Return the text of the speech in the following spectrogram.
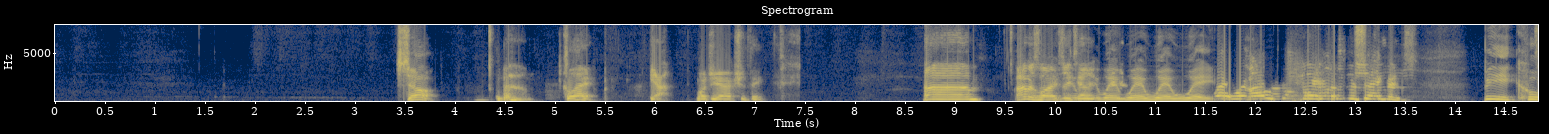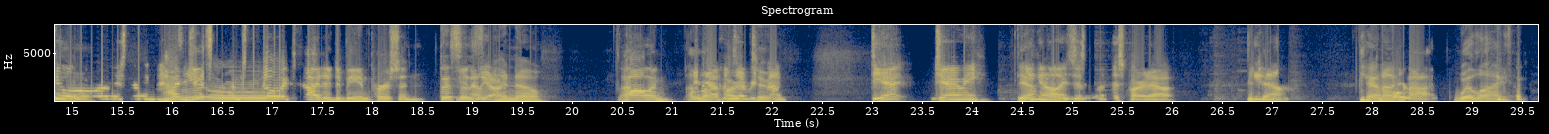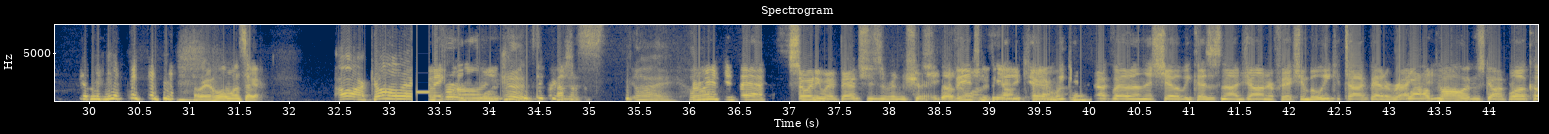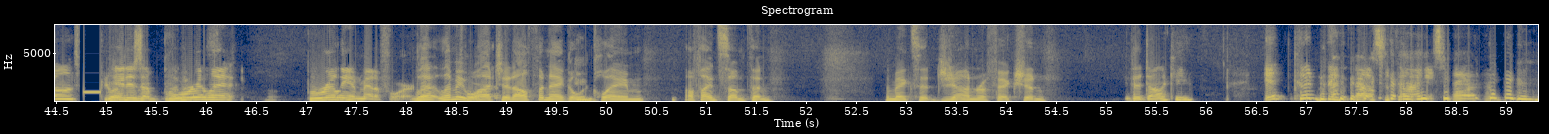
So, Clay, Yeah. what'd you actually think? Um, I was largely Wait, telling. wait, wait, wait, wait. Wait, wait, oh, wait, other segments. Be cool. I'm just I'm so excited to be in person. This is, know. I know. Colin, I'm It a happens every cartoon. time. Yeah, you, Jeremy? Yeah? You can always just put this part out. You can. know. Can I? or not. Will I? All right, hold on one second. Oh, Colin. Make Colin- Good. goodness. Aye, hold on. So anyway, Banshees of Inisherin. doesn't want to be on camera. We can't talk about it on this show because it's not genre fiction, but we can talk about it right Wow, now. Colin's gone. While Colin's It is a brilliant, brilliant metaphor. Let, let me watch it. I'll finagle a claim. I'll find something that makes it genre fiction. The donkey. it could be classified as horror.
